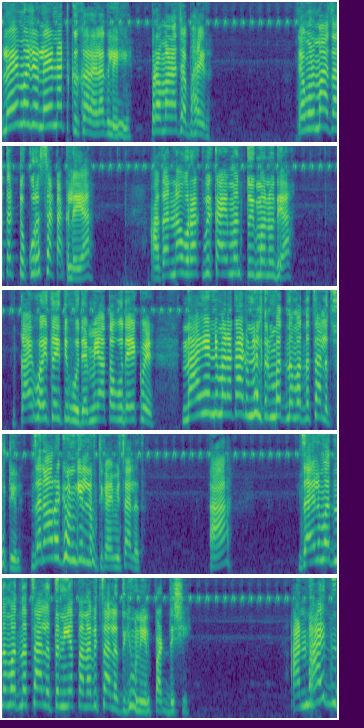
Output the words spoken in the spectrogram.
लय म्हणजे लय नाटकं करायला लागले ही. प्रमाणाच्या बाहेर. त्यामुळे माझा आता टकुरसा टाकलं या. आता नवराक बी काय म्हणतोय म्हणू द्या. काय व्हायचंय ते होऊ द्या. मी आता उद्या एक वेळ नाही यांनी मला काढून नेलं तर मधनं मधनं चालत सुटील. जनावरं घेऊन गेली नव्हती काय मी चालत? आ? जाईल मधनं मधनं चालत आणि येताना बी चालत घेऊन येईल पाठदेशी. आणि नाही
